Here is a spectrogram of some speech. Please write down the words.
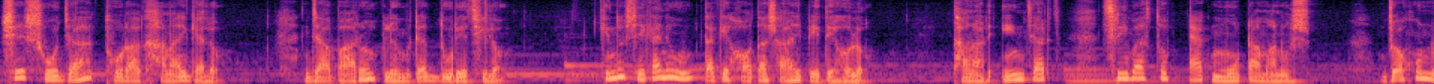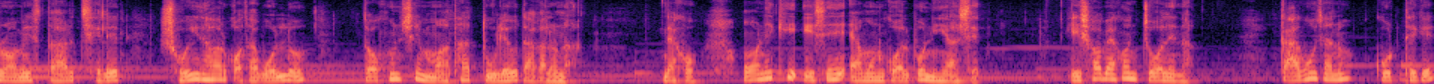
সে সোজা থোড়াখানায় গেল। যা বারো কিলোমিটার দূরে ছিল। কিন্তু সেখানেও তাকে হতাশায় পেতে হলো। থানার ইনচার্জ শ্রীবাস্তব এক মোটা মানুষ। যখন রমেশ তার ছেলের শহীদ হওয়ার কথা বলল, তখন সে মাথা তুলেও তাকালো না। দেখো, অনেকে এসে এমন গল্প নিয়ে আসে। এসব এখন চলে না। কাগজ আনো কোর্ট থেকে,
